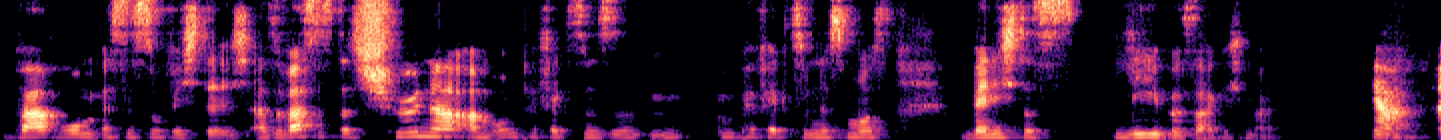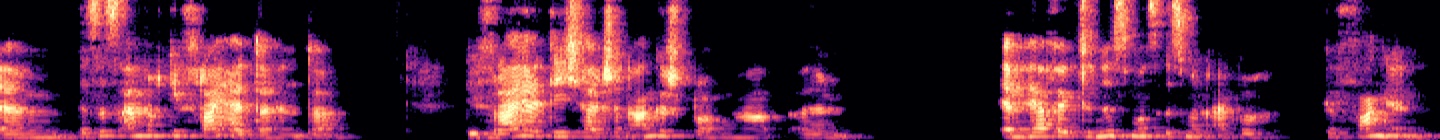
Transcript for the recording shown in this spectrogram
warum ist es so wichtig? Also was ist das Schöne am Unperfektionismus, wenn ich das lebe, sage ich mal? Ja, ähm, das ist einfach die Freiheit dahinter. Die Freiheit, die ich halt schon angesprochen habe. Ähm, Im Perfektionismus ist man einfach gefangen.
